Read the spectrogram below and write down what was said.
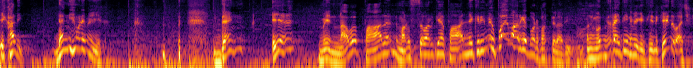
ඒ කලින්. දැන් එහෙමන මේක දැන් එය මේ නව පාල මනුස්සවර්ගය පාලනය කිරීම උපයි මාර්ගය බොට පත්වෙලදී මොදර තින එක තියෙන කේද වාචක.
